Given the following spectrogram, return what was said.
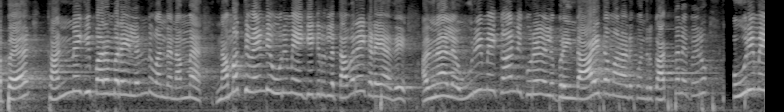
அப்ப கண்ணகி பரம்பரையிலிருந்து வந்த நம்ம நமக்கு வேண்டிய உரிமையை கேட்கறதுல தவறே கிடையாது. அதனால உரிமைக்காண்டி குரல் எழுப்புற இந்த ஆயத்த மாநாடுக்கு வந்திருக்க அத்தனை பேரும் உரிமை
